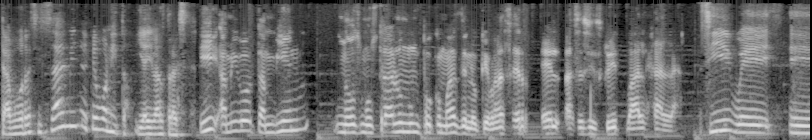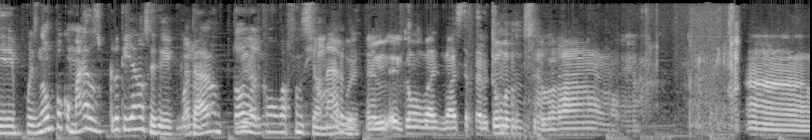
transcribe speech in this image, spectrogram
te aburres y dices, ay, mira qué bonito, y ahí vas otra vez. Y amigo, también nos mostraron un poco más de lo que va a ser el Assassin's Creed Valhalla. Sí, güey, eh, pues no un poco más, creo que ya no se aclararon todo el cómo va a funcionar, güey. el, cómo va, a estar, cómo se va a,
